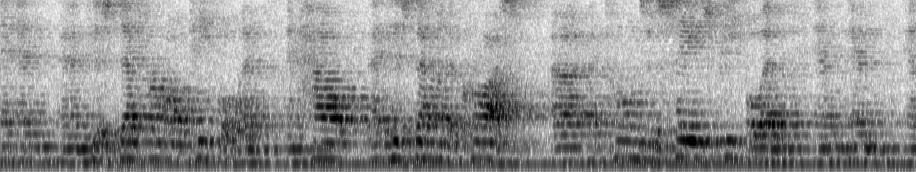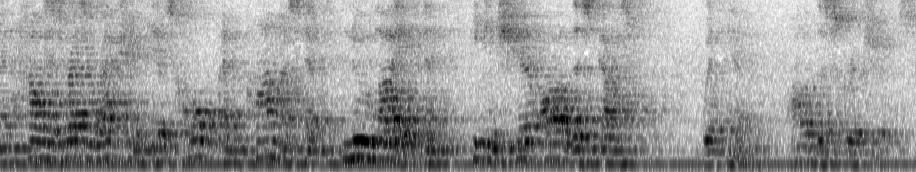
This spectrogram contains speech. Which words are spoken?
and, and, and his death for all people and, and how his death on the cross uh, atones and saves people and, and, and, and how his resurrection gives hope and promise and new life. And he can share all of this gospel with him, of the scriptures.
